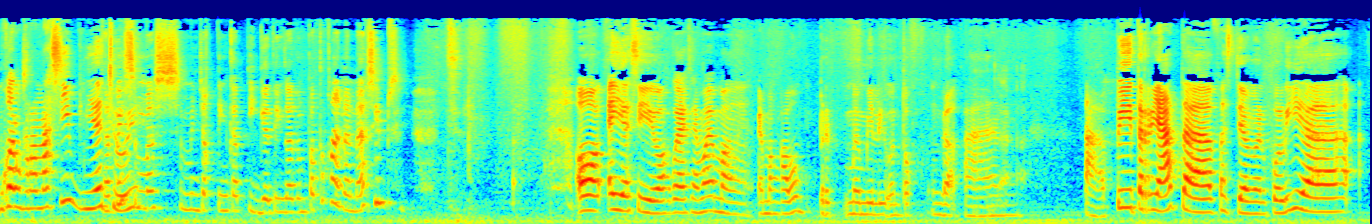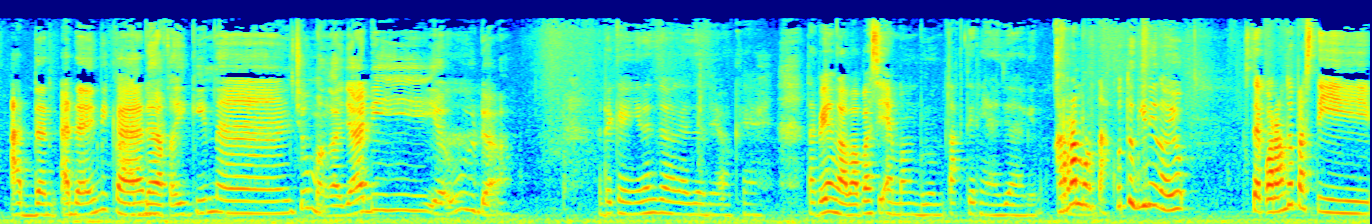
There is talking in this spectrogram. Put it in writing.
bukan karena nasibnya tapi cuy. semes- semenjak tingkat tiga tingkat empat tuh karena nasib sih oh eh, iya sih waktu SMA emang emang kamu ber- memilih untuk enggak kan? Tapi ternyata pas zaman kuliah ada ada ini kan. Ada keinginan cuma nggak jadi ya udah. Ada keinginan sama gak jadi oke. Tapi ya nggak apa-apa sih emang belum takdirnya aja gitu. Karena menurut aku tuh gini loh yuk. Setiap orang tuh pasti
